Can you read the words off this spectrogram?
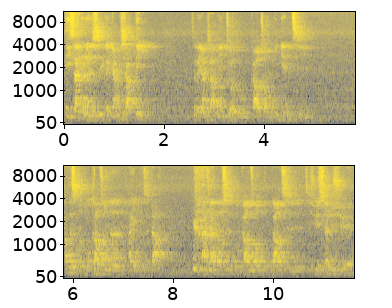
第三个人是一个杨小弟，这个杨小弟就读高中一年级。他为什么读高中呢？他也不知道。大家都是读高中、读高职，继续升学。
